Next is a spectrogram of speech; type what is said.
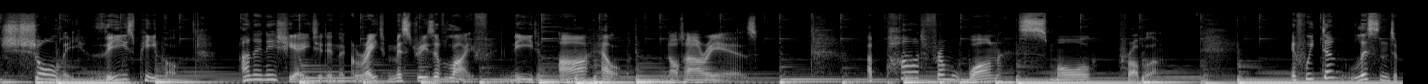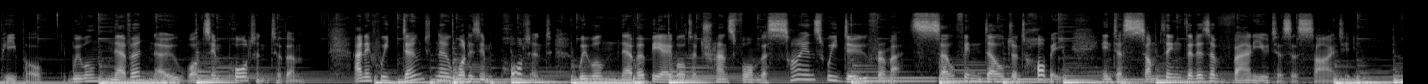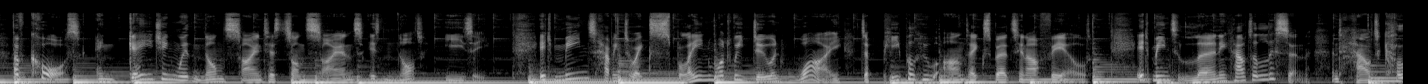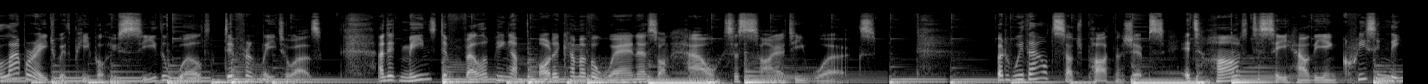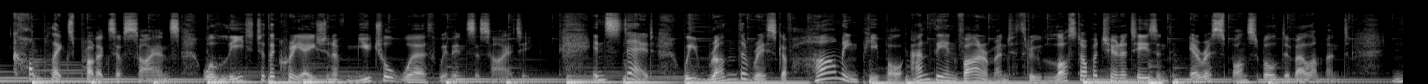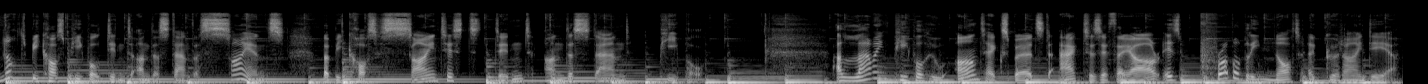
Surely these people, uninitiated in the great mysteries of life, need our help not our ears. Apart from one small problem. If we don't listen to people, we will never know what's important to them. And if we don't know what is important, we will never be able to transform the science we do from a self indulgent hobby into something that is of value to society. Of course, engaging with non scientists on science is not easy. It means having to explain what we do and why to people who aren't experts in our field. It means learning how to listen and how to collaborate with people who see the world differently to us. And it means developing a modicum of awareness on how society works. But without such partnerships, it's hard to see how the increasingly complex products of science will lead to the creation of mutual worth within society. Instead, we run the risk of harming people and the environment through lost opportunities and irresponsible development. Not because people didn't understand the science, but because scientists didn't understand people. Allowing people who aren't experts to act as if they are is probably not a good idea.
